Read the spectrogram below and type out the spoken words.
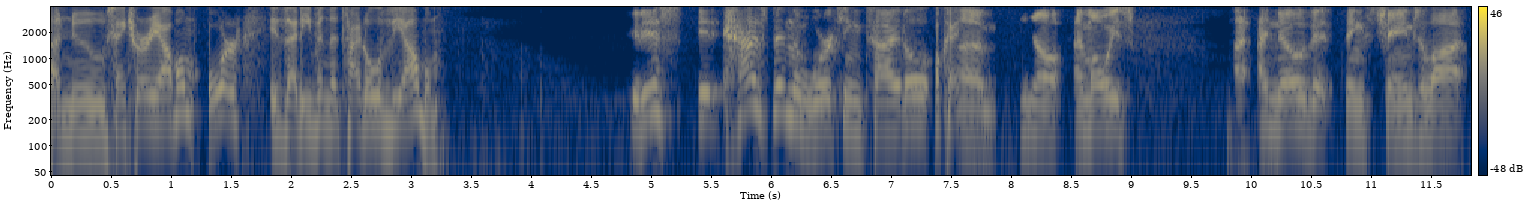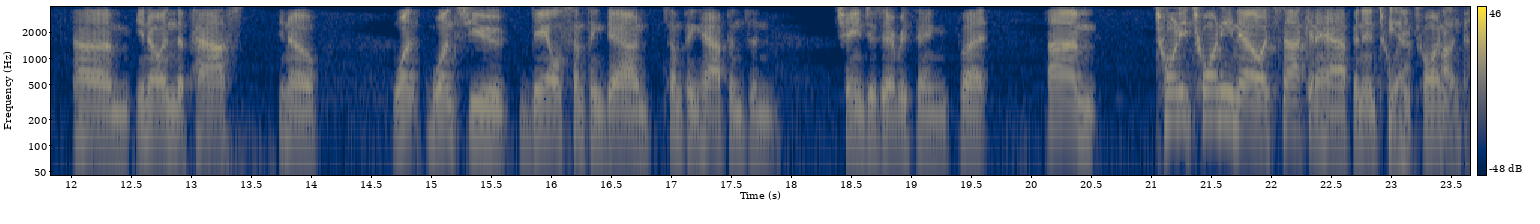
a new Sanctuary album, or is that even the title of the album? It is. It has been the working title. Okay. Um, you know, I'm always. I, I know that things change a lot. Um, you know, in the past, you know, once once you nail something down, something happens and changes everything. But um, 2020, no, it's not going to happen in 2020. Oh, yeah.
